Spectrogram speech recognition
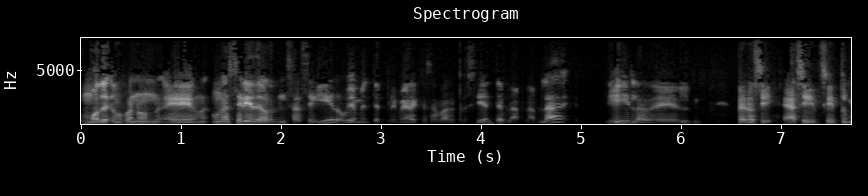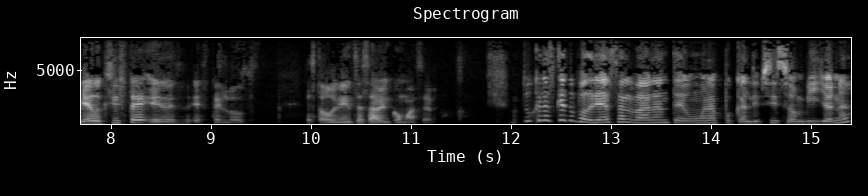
bueno, un, eh, una serie de órdenes a seguir, obviamente primero hay que salvar al presidente, bla, bla, bla, y la del, pero sí, así, si tu miedo existe, es, este, los estadounidenses saben cómo hacerlo. ¿Tú crees que te podrías salvar ante un apocalipsis zombie, Jonah?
